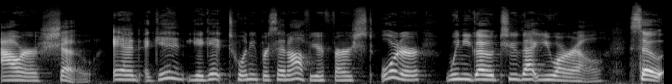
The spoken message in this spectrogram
our show. And again, you get 20% off your first order when you go to that URL. So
